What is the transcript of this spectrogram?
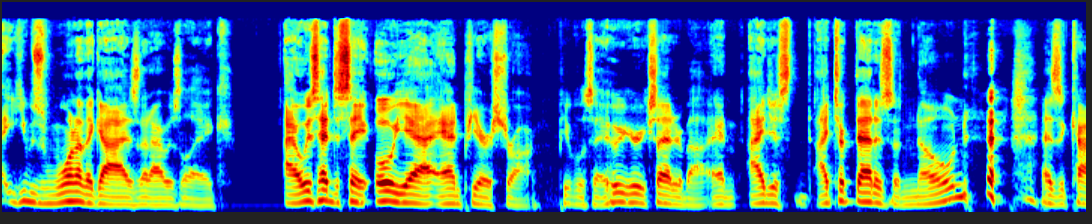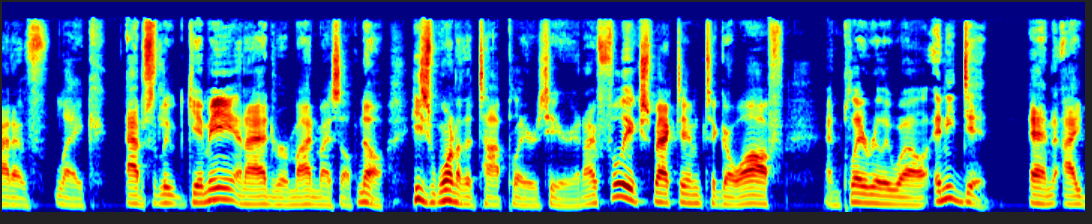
he was one of the guys that I was like, I always had to say, "Oh yeah," and Pierre Strong. People say, "Who you're excited about?" And I just I took that as a known, as a kind of like absolute gimme, and I had to remind myself, no, he's one of the top players here, and I fully expect him to go off and play really well, and he did. And I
